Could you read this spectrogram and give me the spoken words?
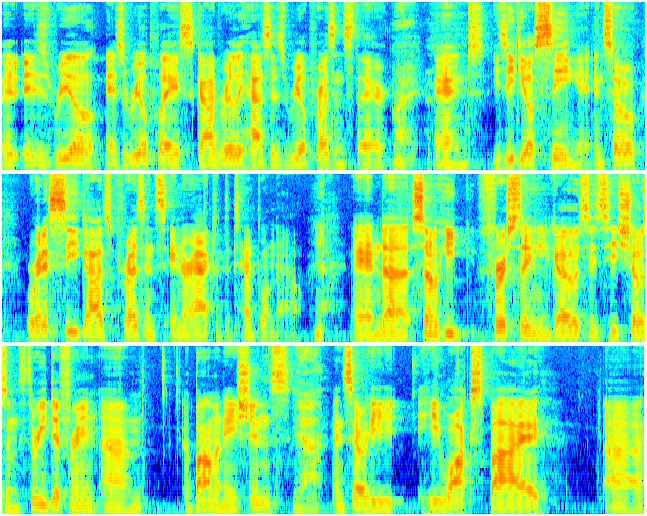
it, it is real. It's a real place. God really has His real presence there. Right. And Ezekiel's seeing it, and so we're gonna see God's presence interact with the temple now. Yeah. And uh, so he first thing he goes is he shows him three different um, abominations. Yeah. And so he he walks by uh,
